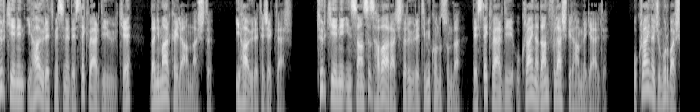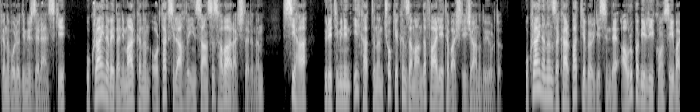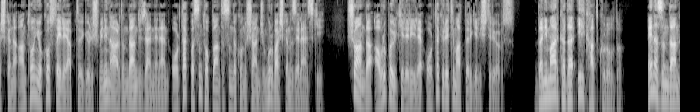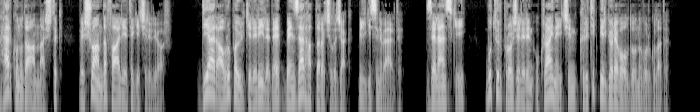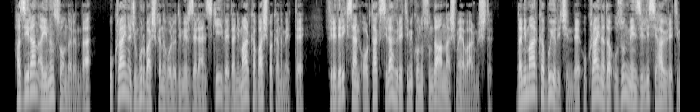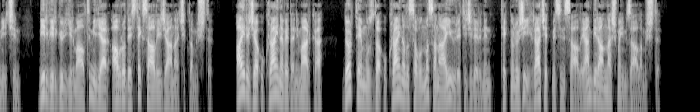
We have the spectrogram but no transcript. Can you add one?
Türkiye'nin İHA üretmesine destek verdiği ülke, Danimarka ile anlaştı. İHA üretecekler. Türkiye'nin insansız hava araçları üretimi konusunda destek verdiği Ukrayna'dan flash bir hamle geldi. Ukrayna Cumhurbaşkanı Volodymyr Zelenski, Ukrayna ve Danimarka'nın ortak silahlı insansız hava araçlarının, SİHA, üretiminin ilk hattının çok yakın zamanda faaliyete başlayacağını duyurdu. Ukrayna'nın Zakarpatya bölgesinde Avrupa Birliği Konseyi Başkanı Antonio Costa ile yaptığı görüşmenin ardından düzenlenen ortak basın toplantısında konuşan Cumhurbaşkanı Zelenski, şu anda Avrupa ülkeleriyle ortak üretim hatları geliştiriyoruz. Danimarka'da ilk hat kuruldu. En azından her konuda anlaştık ve şu anda faaliyete geçiriliyor. Diğer Avrupa ülkeleriyle de benzer hatlar açılacak, bilgisini verdi. Zelenski, bu tür projelerin Ukrayna için kritik bir görev olduğunu vurguladı. Haziran ayının sonlarında, Ukrayna Cumhurbaşkanı Volodymyr Zelenski ve Danimarka Başbakanı Mette, Frederiksen ortak silah üretimi konusunda anlaşmaya varmıştı. Danimarka bu yıl içinde Ukrayna'da uzun menzilli silah üretimi için 1,26 milyar avro destek sağlayacağını açıklamıştı. Ayrıca Ukrayna ve Danimarka, 4 Temmuz'da Ukraynalı savunma sanayi üreticilerinin teknoloji ihraç etmesini sağlayan bir anlaşma imzalamıştı.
